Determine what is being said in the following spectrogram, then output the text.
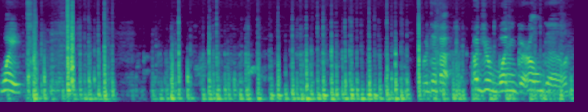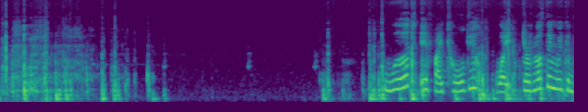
light. Wait. Where did that other one girl go? What if I told you? Wait, there's nothing we can.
